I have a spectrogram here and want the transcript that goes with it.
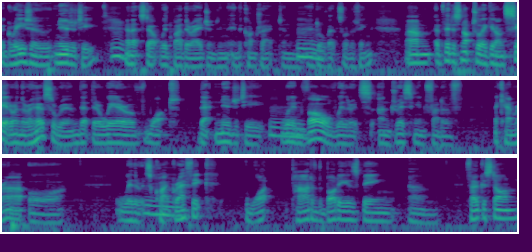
agree to nudity, Mm. and that's dealt with by their agent in, in the contract and, Mm. and all that sort of thing. Um, that it's not till they get on set or in the rehearsal room that they're aware of what that nudity will Mm. involve, whether it's undressing in front of a camera or whether it's quite Mm. graphic, what part of the body is being um, focused on,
